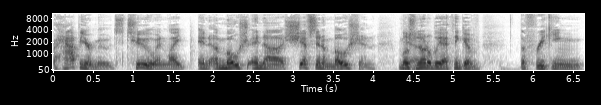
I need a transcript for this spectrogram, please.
happier moods too and like and emotion and uh shifts in emotion. Most Yeah. notably I think of the freaking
